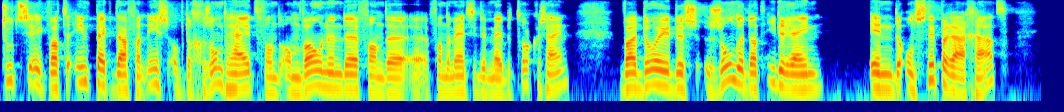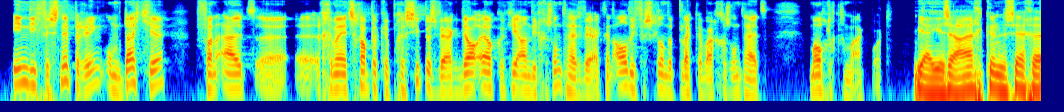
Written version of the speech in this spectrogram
toets ik wat de impact daarvan is op de gezondheid van de omwonenden, van de, uh, van de mensen die ermee betrokken zijn. Waardoor je dus zonder dat iedereen in de ontsnipperaar gaat, in die versnippering, omdat je vanuit uh, gemeenschappelijke principes werkt, wel elke keer aan die gezondheid werkt. En al die verschillende plekken waar gezondheid mogelijk gemaakt wordt. Ja, je zou eigenlijk kunnen zeggen,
